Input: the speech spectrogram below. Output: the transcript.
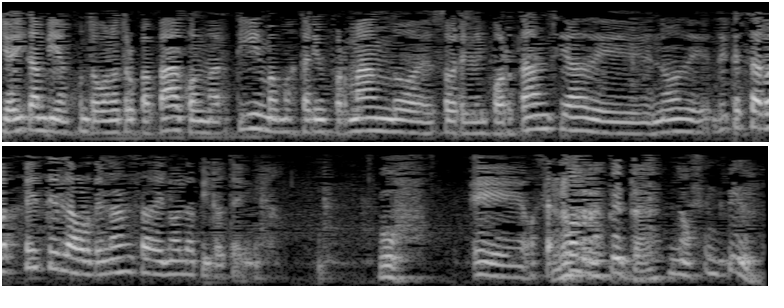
Y ahí también, junto con otro papá, con Martín, vamos a estar informando eh, sobre la importancia de, ¿no? de, que se respete la ordenanza de no la pirotecnia. Uf. Eh, o sea, no se respeta, ¿eh? No. Es increíble.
